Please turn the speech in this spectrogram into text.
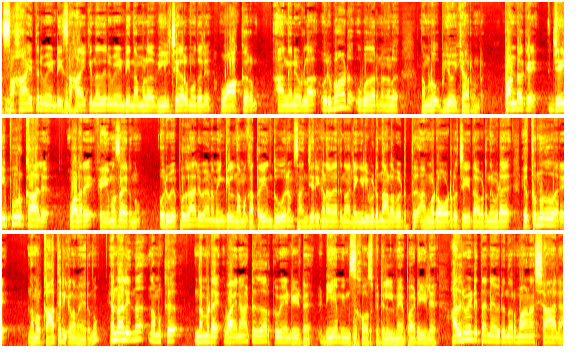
സഹായത്തിന് വേണ്ടി സഹായിക്കുന്നതിന് വേണ്ടി നമ്മൾ വീൽ ചെയർ മുതൽ വാക്കറും അങ്ങനെയുള്ള ഒരുപാട് ഉപകരണങ്ങൾ നമ്മൾ ഉപയോഗിക്കാറുണ്ട്. പണ്ടൊക്കെ ജയ്പൂർ കാൽ വളരെ ഫേമസ് ആയിരുന്നു. ഒരു വെപ്പുകാൽ വേണമെങ്കിൽ നമുക്ക് അത്രയും ദൂരം സഞ്ചരിക്കണമായിരുന്നു. അല്ലെങ്കിൽ ഇവിടുന്ന് അളവെടുത്ത് അങ്ങോട്ട് ഓർഡർ ചെയ്ത് അവിടുന്ന് ഇവിടെ എത്തുന്നത് വരെ നമ്മൾ കാത്തിരിക്കണമായിരുന്നു. എന്നാൽ ഇന്ന് നമുക്ക് നമ്മുടെ വയനാട്ടുകാർക്ക് വേണ്ടിയിട്ട് ഡി എം ഇംസ് ഹോസ്പിറ്റലിൽ മേപ്പാടിയിൽ അതിനുവേണ്ടി തന്നെ ഒരു നിർമ്മാണശാല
